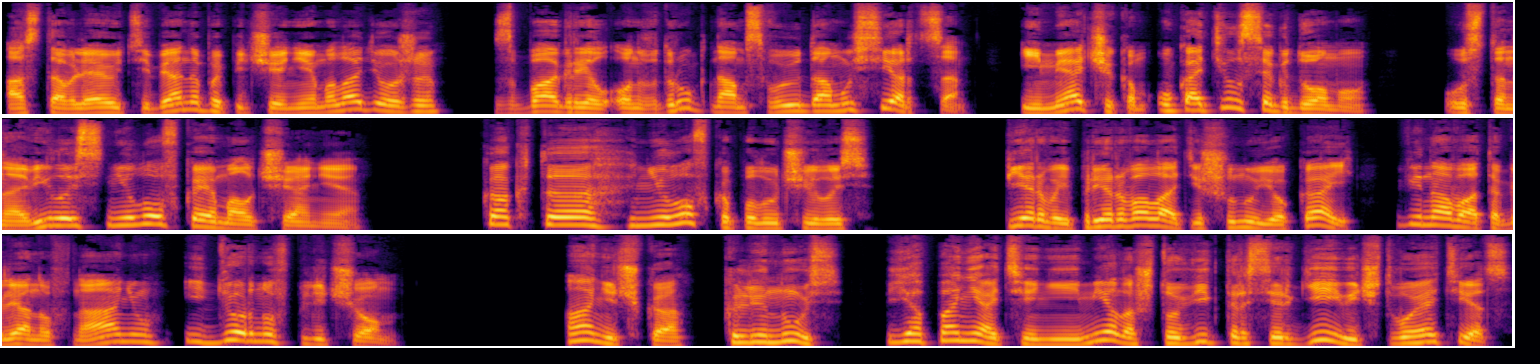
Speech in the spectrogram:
оставляю тебя на попечение молодежи. Сбагрил он вдруг нам свою даму сердца и мячиком укатился к дому. Установилось неловкое молчание. Как-то неловко получилось. Первой прервала тишину Йокай, виновато глянув на Аню и дернув плечом. «Анечка, клянусь, я понятия не имела, что Виктор Сергеевич твой отец.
